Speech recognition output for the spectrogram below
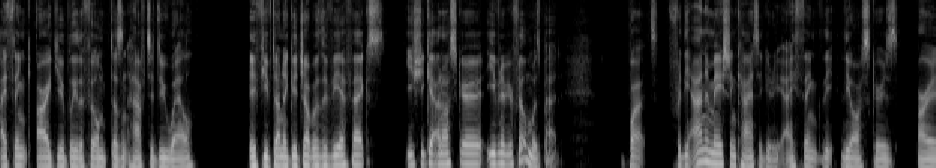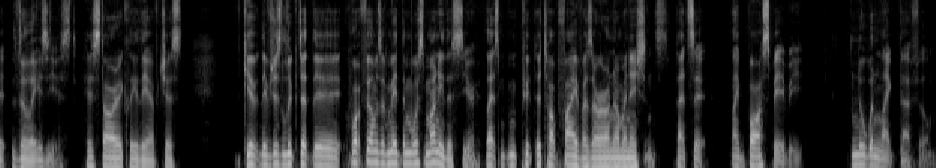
I think arguably the film doesn't have to do well. If you've done a good job of the VFX, you should get an Oscar even if your film was bad. But for the animation category, I think the, the Oscars are the laziest. Historically, they have just give they've just looked at the what films have made the most money this year. Let's put the top five as our nominations. That's it. Like Boss Baby, no one liked that film,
